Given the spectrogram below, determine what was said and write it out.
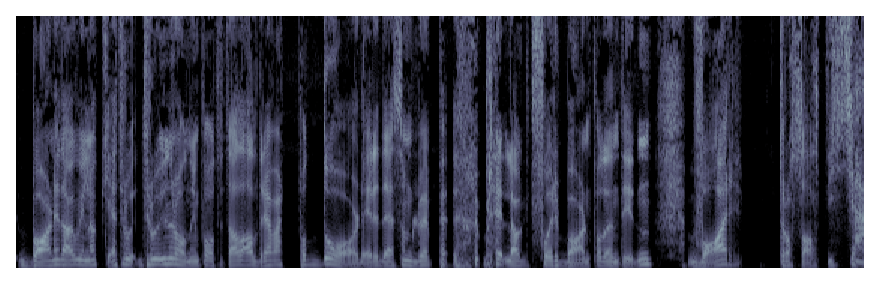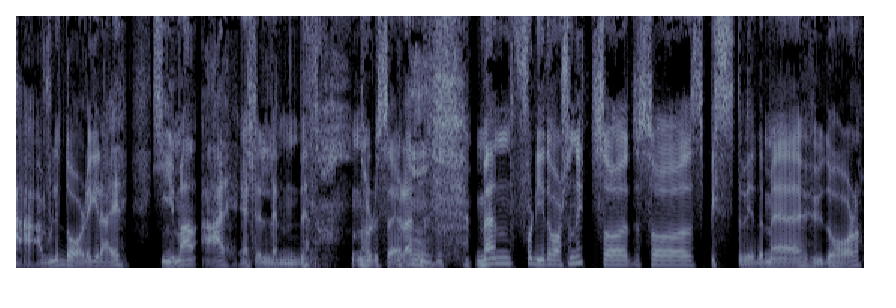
barn i dag vil nok Jeg tror, tror underholdning på 80-tallet aldri har vært på dårligere. Det som ble, ble lagd for barn på den tiden, var tross alt jævlig dårlige greier. He-Man er helt elendig når du ser det. Men fordi det var så nytt, så, så spiste vi det med hud og hår, da.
